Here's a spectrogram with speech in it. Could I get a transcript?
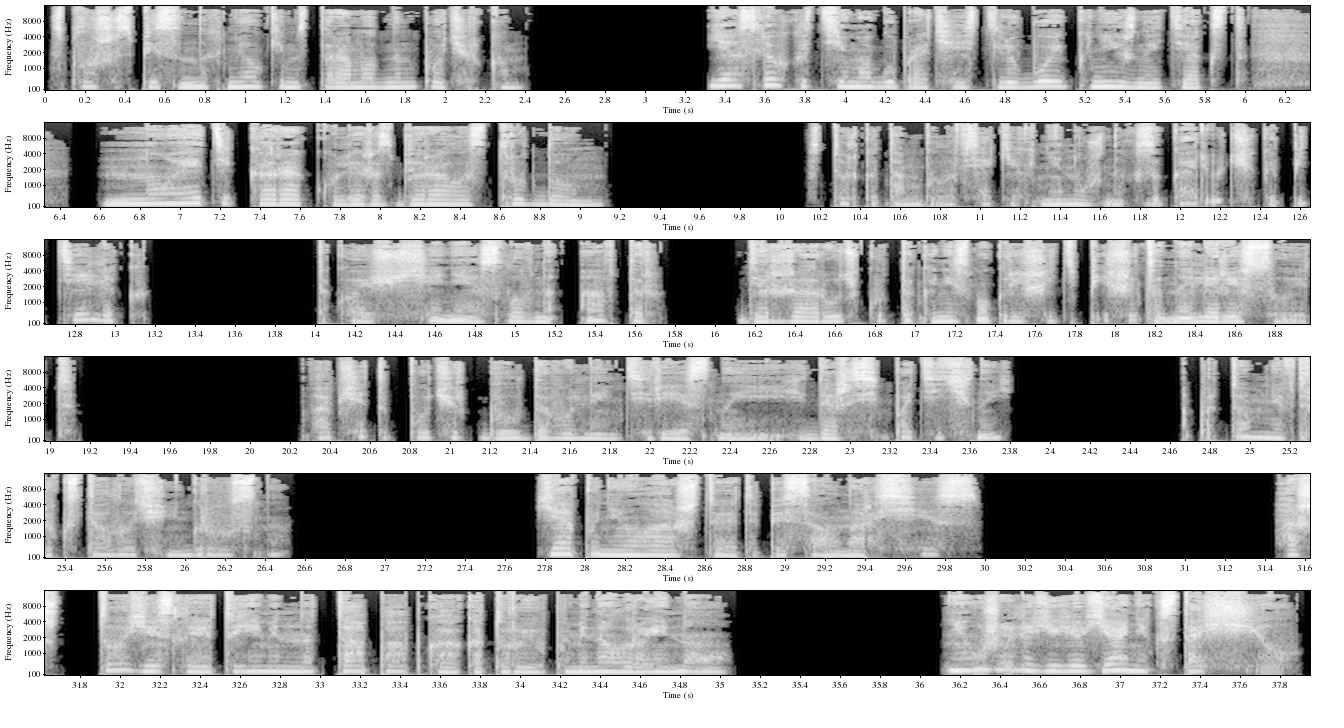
сплошь исписанных мелким старомодным почерком. Я с легкостью могу прочесть любой книжный текст, но эти каракули разбирала с трудом. Столько там было всяких ненужных закорючек и петелек. Такое ощущение, словно автор держа ручку, так и не смог решить, пишет он или рисует. Вообще-то почерк был довольно интересный и даже симпатичный. А потом мне вдруг стало очень грустно. Я поняла, что это писал Нарсис. А что, если это именно та папка, о которой упоминал Рейно? Неужели ее Яник стащил?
